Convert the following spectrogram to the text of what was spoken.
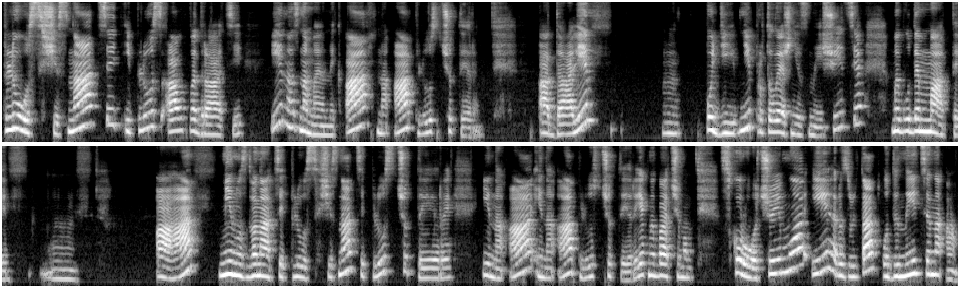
плюс 16 і плюс а в квадраті. І на знаменник а на а плюс 4. А далі подібні, протилежні знищуються, ми будемо мати А мінус 12 плюс 16 плюс 4. І на А, і на А плюс 4. Як ми бачимо, скорочуємо і результат одиниця на А.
